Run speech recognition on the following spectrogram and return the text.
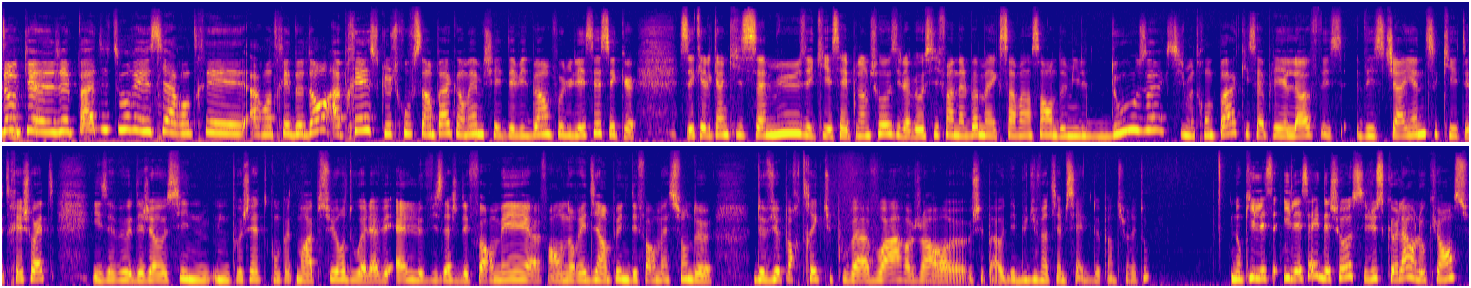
Donc euh, j'ai pas du tout réussi à rentrer à rentrer dedans. Après, ce que je trouve sympa quand même chez David Byrne, faut lui laisser, c'est que c'est quelqu'un qui s'amuse et qui essaye plein de choses. Il avait aussi fait un album avec Saint-Vincent en 2012, si je me trompe pas, qui s'appelait Love This, This Giant, qui était très chouette. Ils avaient déjà aussi une, une pochette complètement absurde où elle avait elle le visage déformé. Enfin, on aurait dit un peu une déformation de, de vieux portraits que tu pouvais avoir, genre, euh, je sais pas, au début du XXe siècle de peinture et tout. Donc il, essa- il essaye des choses, c'est juste que là, en l'occurrence,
